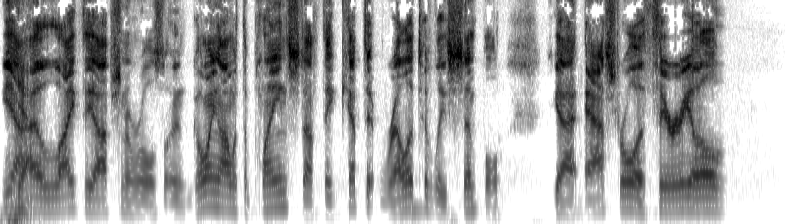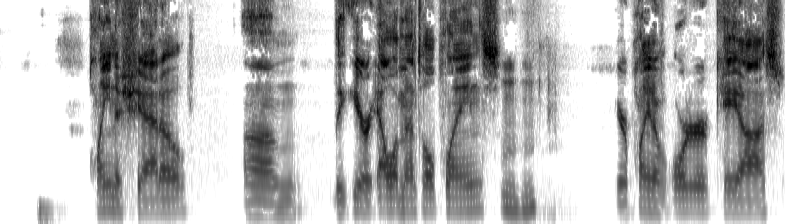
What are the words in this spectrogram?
yeah, I like the optional rules. And going on with the plane stuff, they kept it relatively simple. You got astral, ethereal, plane of shadow, um, the your elemental planes, Mm-hmm. your plane of order, chaos,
